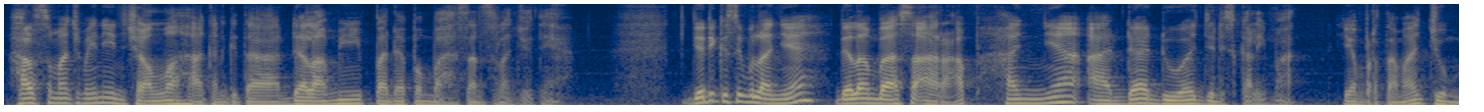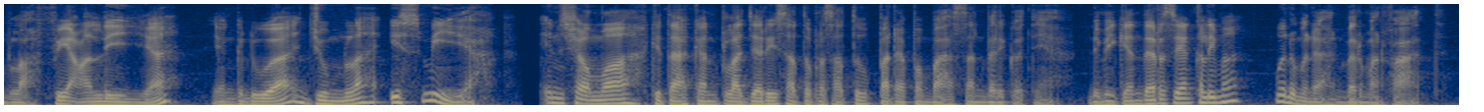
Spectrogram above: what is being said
Hal semacam ini insya Allah akan kita dalami pada pembahasan selanjutnya. Jadi kesimpulannya, dalam bahasa Arab hanya ada dua jenis kalimat. Yang pertama jumlah fi'liyah, yang kedua jumlah ismiyah. Insya Allah kita akan pelajari satu persatu pada pembahasan berikutnya. Demikian terus yang kelima, mudah-mudahan bermanfaat.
